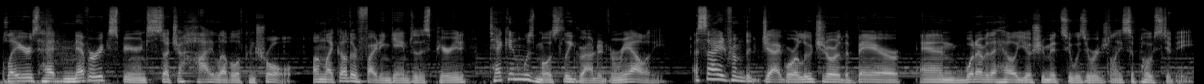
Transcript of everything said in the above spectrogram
Players had never experienced such a high level of control. Unlike other fighting games of this period, Tekken was mostly grounded in reality aside from the Jaguar Luchador, the bear, and whatever the hell Yoshimitsu was originally supposed to be.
